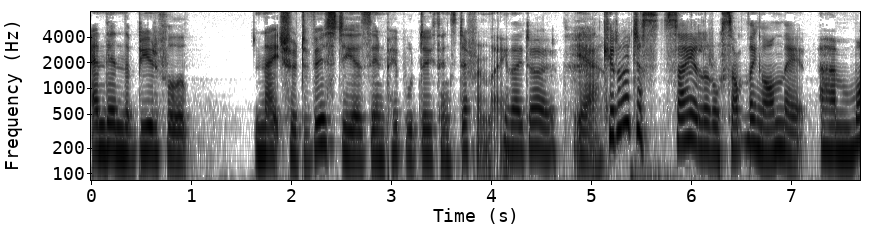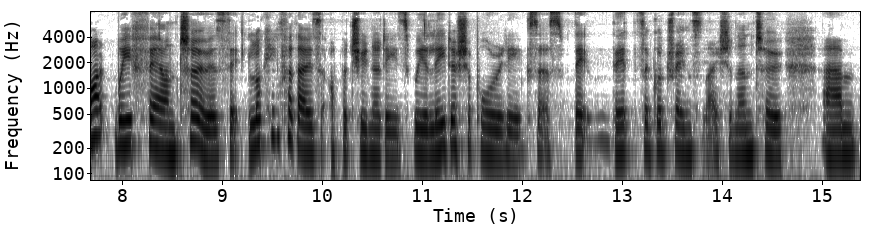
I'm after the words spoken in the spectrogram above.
and then the beautiful nature of diversity is then people do things differently. They do. Yeah. Can I just say a little something on that? Um, what we've found too is that looking for those opportunities where leadership already exists, that that's a good translation into um,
